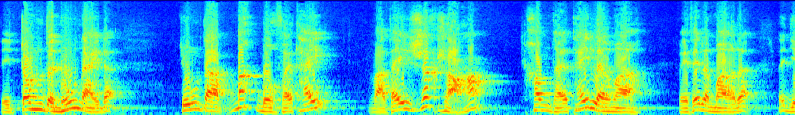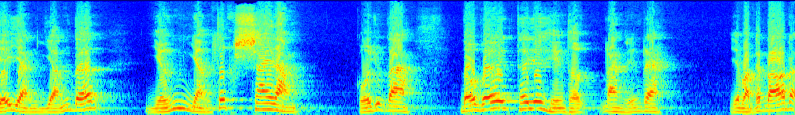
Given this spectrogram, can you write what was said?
Thì trong tình huống này đó chúng ta bắt buộc phải thấy và thấy rất rõ không thể thấy lờ mờ. Vì thấy lờ mờ đó, nó dễ dàng dẫn đến những nhận thức sai lầm của chúng ta đối với thế giới hiện thực đang diễn ra. Và bằng cách đó đó,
